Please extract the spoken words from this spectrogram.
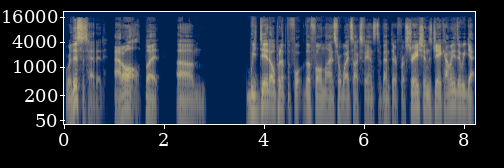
where this is headed at all, but um, we did open up the fo- the phone lines for White Sox fans to vent their frustrations. Jake, how many did we get?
